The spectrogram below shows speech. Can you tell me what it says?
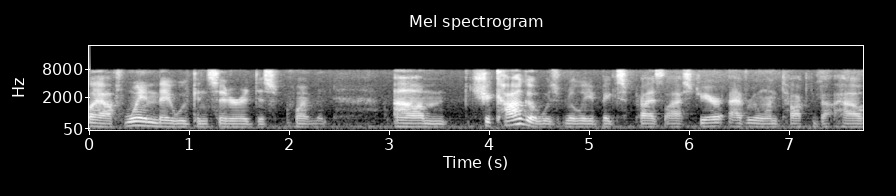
playoff win, they would consider a disappointment. Um, Chicago was really a big surprise last year. Everyone talked about how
